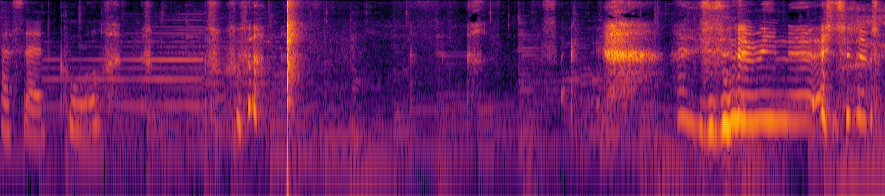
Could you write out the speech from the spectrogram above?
I said cool. I didn't mean it. I didn't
